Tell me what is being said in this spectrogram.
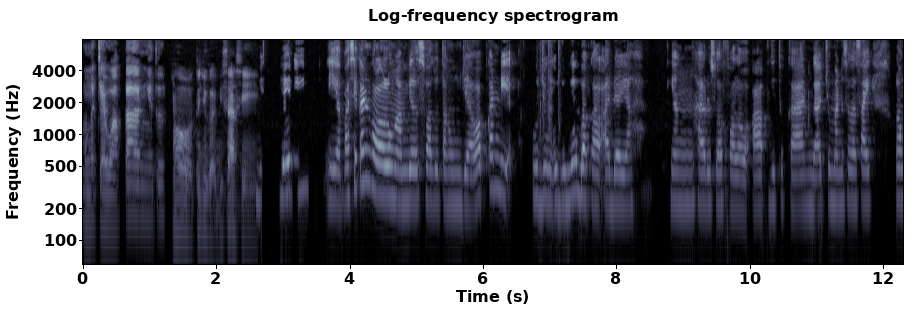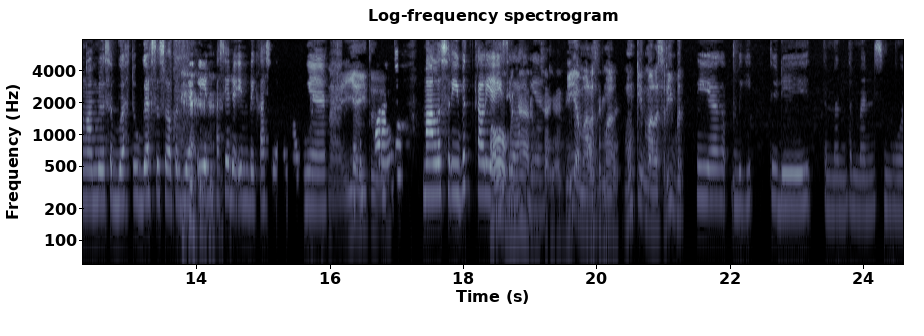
mengecewakan gitu. oh itu juga bisa sih Bisa jadi. Iya, pasti kan kalau lo ngambil suatu tanggung jawab kan di ujung-ujungnya bakal ada yang yang harus lo follow up gitu kan. Nggak cuma selesai lo ngambil sebuah tugas terus lo kerjain, pasti ada implikasi lainnya. Nah, iya itu. Orang tuh males ribet kali ya oh benar istilahnya. bisa jadi Iya, males, ribet. ma- mungkin males ribet. Iya, begitu deh teman-teman semua.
